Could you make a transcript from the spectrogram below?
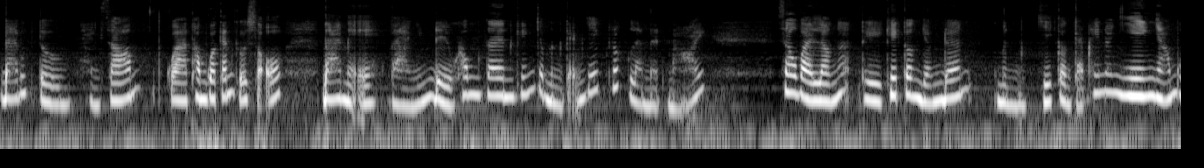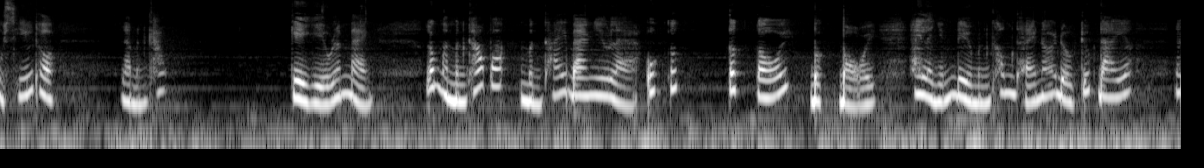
ba bức tường, hàng xóm, qua, thông qua cánh cửa sổ. Ba mẹ và những điều không tên khiến cho mình cảm giác rất là mệt mỏi. Sau vài lần á, thì khi cơn giận đến, mình chỉ cần cảm thấy nó nhen nhóm một xíu thôi là mình khóc. Kỳ diệu lắm bạn. Lúc mà mình khóc á, mình thấy bao nhiêu là uất ức, tức tối, bực bội, hay là những điều mình không thể nói được trước đây á, nó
